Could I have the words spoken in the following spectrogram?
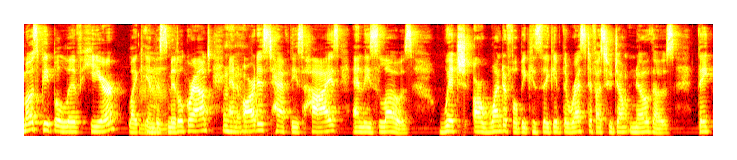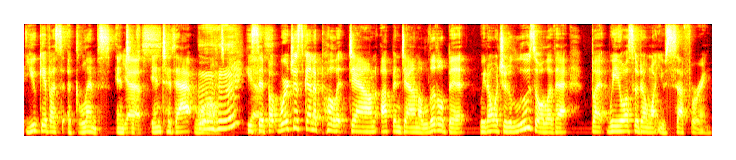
most people live here like in this mm-hmm. middle ground and mm-hmm. artists have these highs and these lows which are wonderful because they give the rest of us who don't know those they you give us a glimpse into Yes. into that world. Mm-hmm. He said but we're just going to pull it down up and down a little bit. We don't want you to lose all of that, but we also don't want you suffering.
